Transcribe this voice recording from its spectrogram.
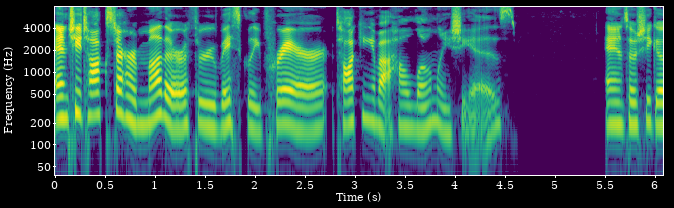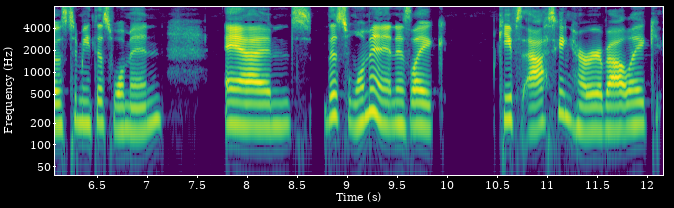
And she talks to her mother through basically prayer, talking about how lonely she is. And so she goes to meet this woman, and this woman is like keeps asking her about like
